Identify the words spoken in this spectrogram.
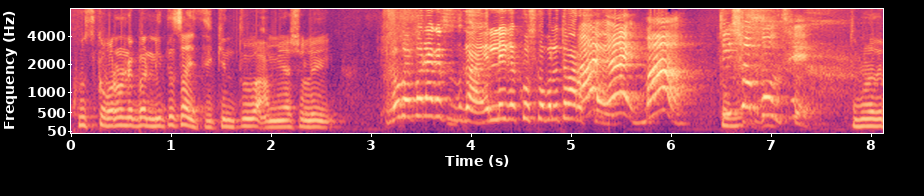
খোঁজ খবর অনেকবার নিতে চাইছি কিন্তু আমি আসলে এর লেগে খোঁজ খবর তো পারছ এই, এই মা কি সব বলছে? তোমাদের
